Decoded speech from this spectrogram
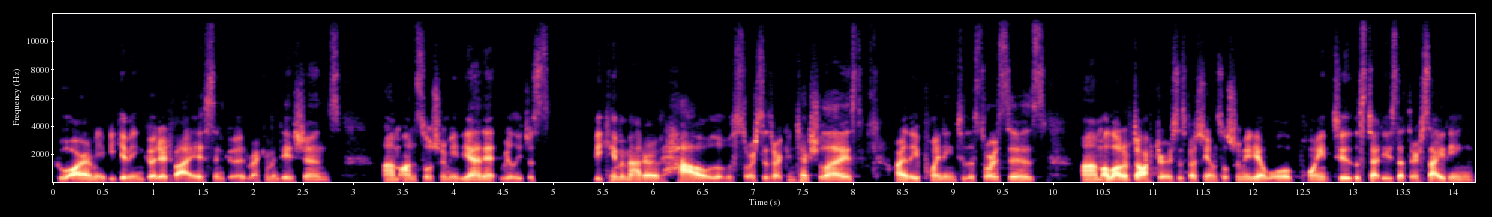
who are maybe giving good advice and good recommendations um, on social media, and it really just became a matter of how those sources are contextualized. Are they pointing to the sources? Um, a lot of doctors, especially on social media, will point to the studies that they're citing.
